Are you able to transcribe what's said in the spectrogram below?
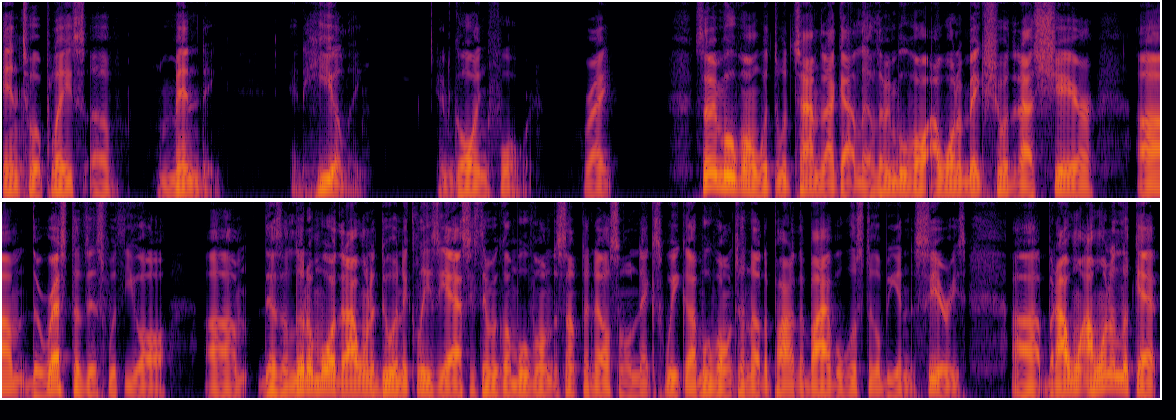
into a place of mending and healing and going forward, right? So let me move on with the time that I got left. Let me move on. I want to make sure that I share um, the rest of this with you all um, there's a little more that I want to do in Ecclesiastes. Then we're going to move on to something else on next week. Uh, move on to another part of the Bible. We'll still be in the series, uh, but I want I want to look at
